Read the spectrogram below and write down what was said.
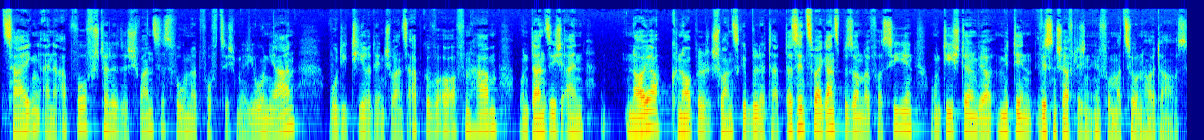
zeigen eine Abwurfstelle des Schwanzes vor 150 Millionen Jahren, wo die Tiere den Schwanz abgeworfen haben und dann sich ein neuer Knorpelschwanz gebildet hat. Das sind zwei ganz besondere Fossilien und die stellen wir mit den wissenschaftlichen Informationen heute aus.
